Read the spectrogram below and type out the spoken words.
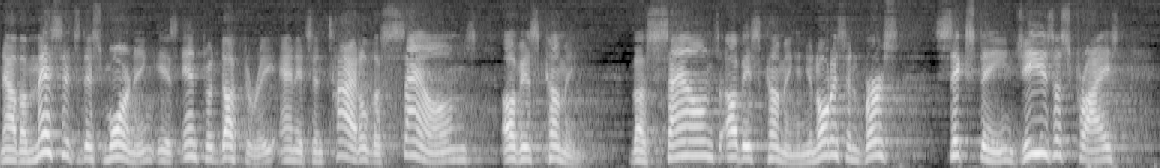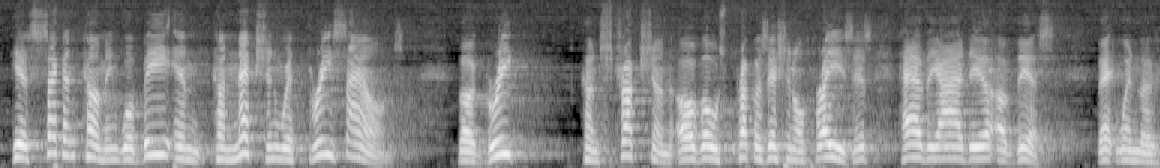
Now, the message this morning is introductory and it's entitled The Sounds of His Coming the sounds of his coming. And you notice in verse 16, Jesus Christ, his second coming will be in connection with three sounds. The Greek construction of those prepositional phrases have the idea of this that when the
